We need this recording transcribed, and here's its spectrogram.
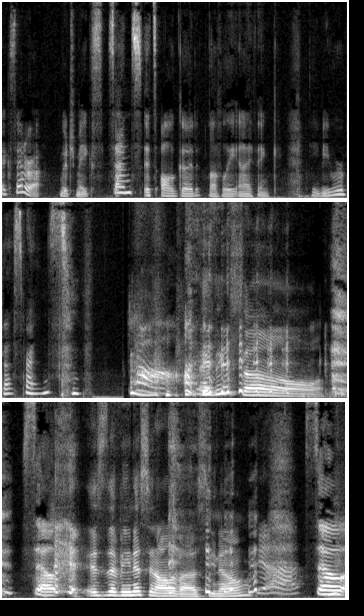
etc. Which makes sense. It's all good, lovely, and I think maybe we're best friends. I think so. so, Is the Venus in all of us, you know? yeah. so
